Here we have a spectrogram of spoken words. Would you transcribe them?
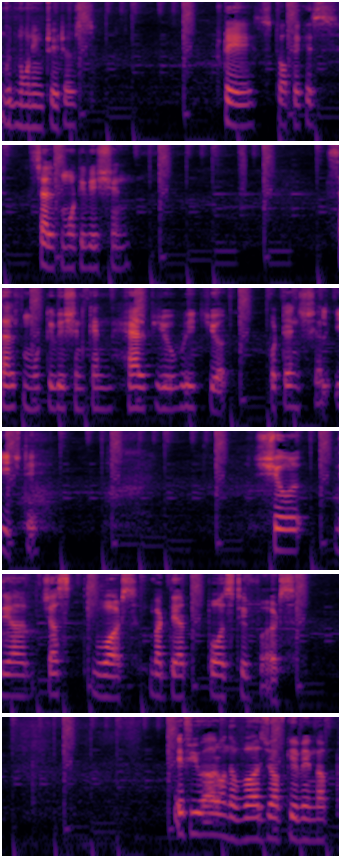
Good morning, traders. Today's topic is self motivation. Self motivation can help you reach your potential each day. Sure, they are just words, but they are positive words. If you are on the verge of giving up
